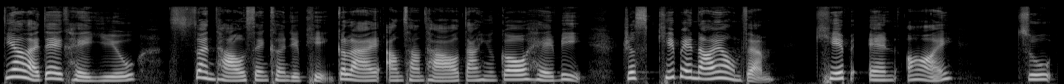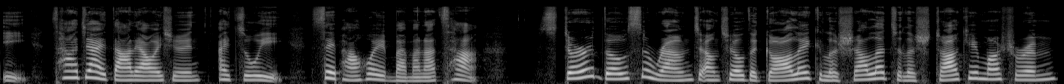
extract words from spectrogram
鼎内底下油，蒜头先放入去，过来红葱头、大香菇、虾米。Just keep an eye on them. Keep an eye. 注意，炒这大料的时阵爱注意，细拍火慢慢啊炒。Stir those around until the garlic, the shallot, the shiitake mushroom,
